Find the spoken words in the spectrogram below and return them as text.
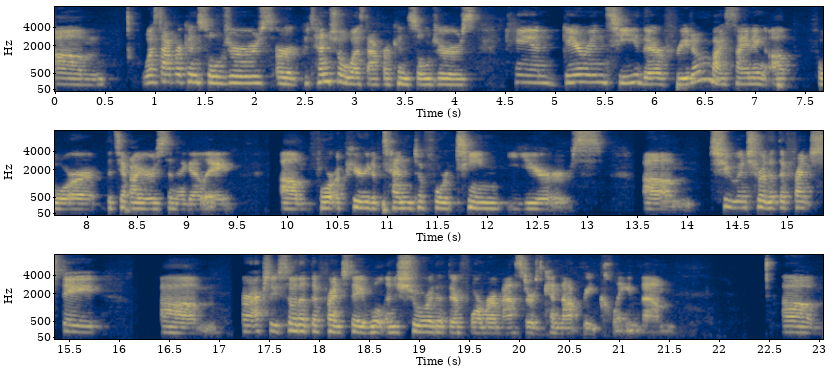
Um, West African soldiers or potential West African soldiers can guarantee their freedom by signing up for the Tirailleurs Sénégalais um, for a period of 10 to 14 years um, to ensure that the French state um, or actually so that the French state will ensure that their former masters cannot reclaim them. Um,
